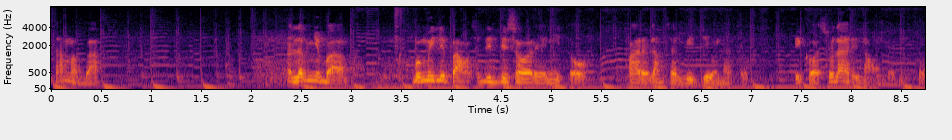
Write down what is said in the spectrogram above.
Tama ba? Alam niyo ba, bumili pa ako sa Divisoria nito para lang sa video na to. Because wala rin akong ganito.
